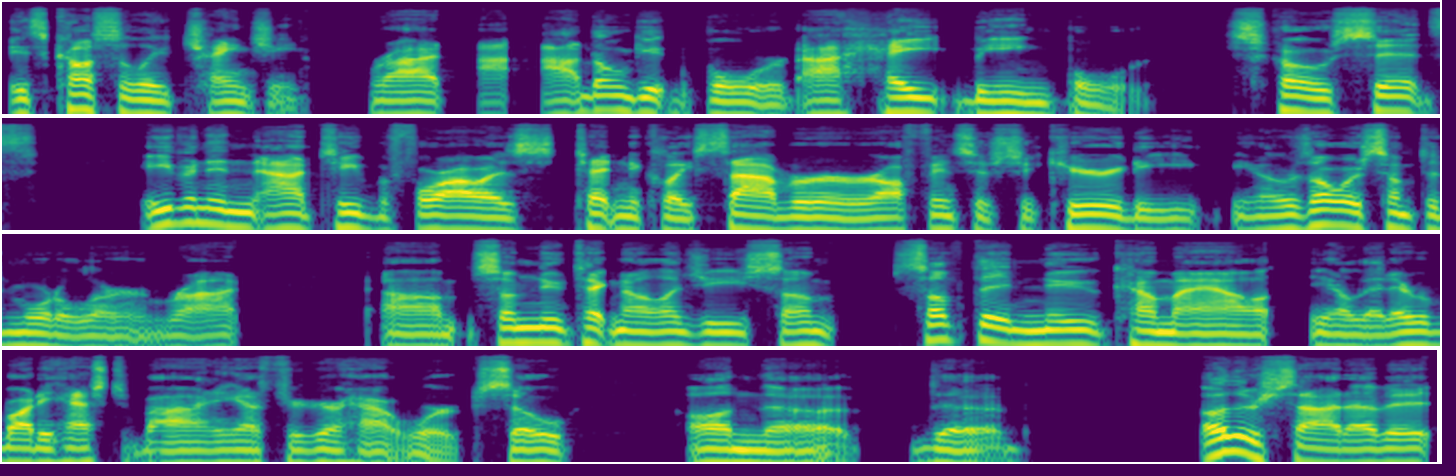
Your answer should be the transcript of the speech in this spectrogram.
it's constantly changing, right? I, I don't get bored. I hate being bored. So since even in IT before I was technically cyber or offensive security, you know, there's always something more to learn, right? Um, some new technology, some something new come out, you know, that everybody has to buy and you got to figure out how it works. So on the the other side of it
